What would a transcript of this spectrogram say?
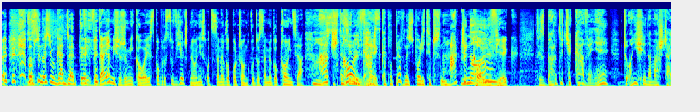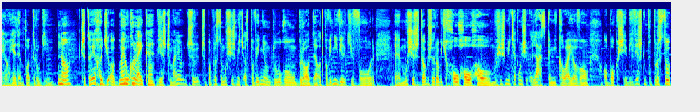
poprzynosił gadżety. Wydaje mi się, że Mikołaj jest po prostu wieczny. On jest od samego początku do samego końca. O, ta Aczkolwiek, dziennikarska poprawność polityczna. aczkolwiek, to jest bardzo ciekawe, nie? Czy oni się namaszczają jeden po drugim? No, Czy to je chodzi o... mają kolejkę. Wiesz, czy, mają, czy, czy po prostu musisz mieć odpowiednią długą brodę, odpowiedni wielki wór, e, musisz dobrze robić ho, ho, ho, musisz mieć jakąś laskę mikołajową obok siebie, wiesz, no po prostu...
